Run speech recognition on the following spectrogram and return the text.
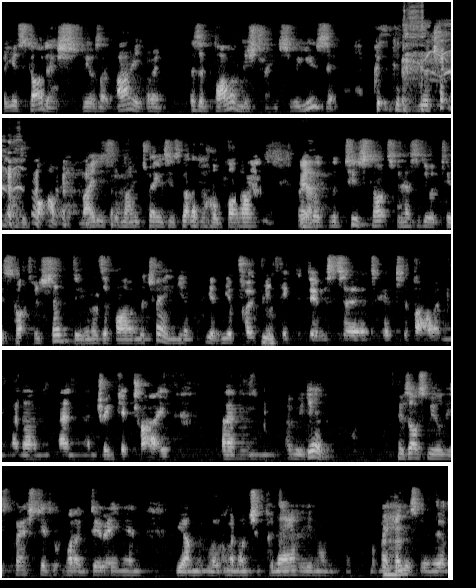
"Are you Scottish?" And he was like, "I." I went, there's a bar on this train, so we use it. Because the train has a bar, right? It's a nine trains, it's got like a whole bar. Right? Yeah. Like the two Scotsmen has to do what two Scotsmen should do, and there's a bar on the train. You, you, the appropriate mm. thing to do is to, to go to the bar and, and, um, and, and drink it dry. Um, and we did. He was asking me all these questions about what I'm doing, and yeah, I'm, well, I'm an entrepreneur. You know, my mm-hmm. head was little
